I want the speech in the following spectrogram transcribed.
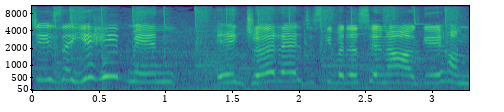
چیز ہے یہی مین ایک جر ہے جس کی وجہ سے نا آگے ہم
